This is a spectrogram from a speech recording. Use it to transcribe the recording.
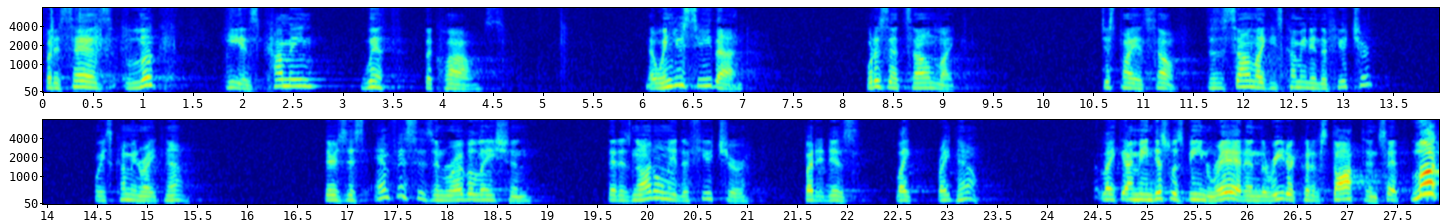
But it says, Look, he is coming with the clouds. Now, when you see that, what does that sound like? Just by itself? Does it sound like he's coming in the future? Or he's coming right now? There's this emphasis in Revelation that is not only the future, but it is like right now. Like, I mean, this was being read, and the reader could have stopped and said, Look!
